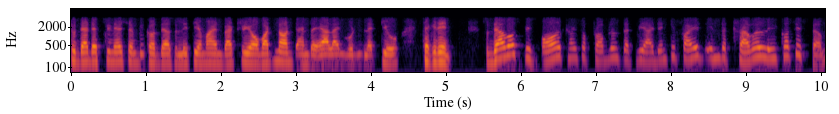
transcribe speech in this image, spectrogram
to their destination because there's a lithium ion battery or whatnot, and the airline wouldn't let you check it in. So there was this all kinds of problems that we identified in the travel ecosystem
